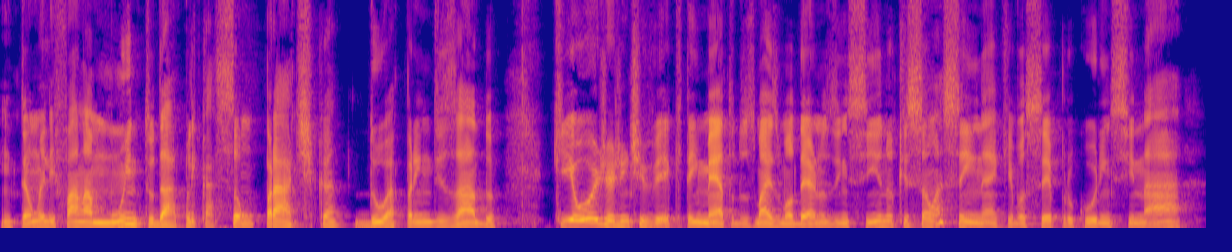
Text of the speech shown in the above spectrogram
Então ele fala muito da aplicação prática do aprendizado, que hoje a gente vê que tem métodos mais modernos de ensino que são assim, né, que você procura ensinar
